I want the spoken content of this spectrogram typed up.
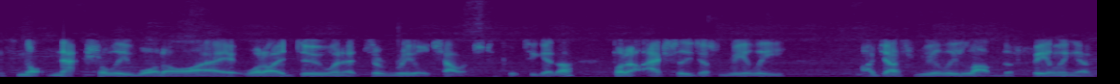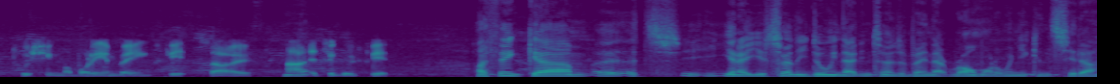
it's not naturally what I what I do, and it's a real challenge to put together. But I actually just really I just really love the feeling of pushing my body and being fit. So uh, it's a good fit. I think um, it's you know you're certainly doing that in terms of being that role model when you consider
